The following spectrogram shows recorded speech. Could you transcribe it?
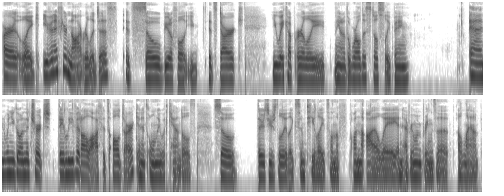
are like, even if you're not religious, it's so beautiful. You, it's dark. You wake up early. You know, the world is still sleeping. And when you go in the church, they leave it all off. It's all dark and it's only with candles. So there's usually like some tea lights on the on the aisleway, and everyone brings a, a lamp,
